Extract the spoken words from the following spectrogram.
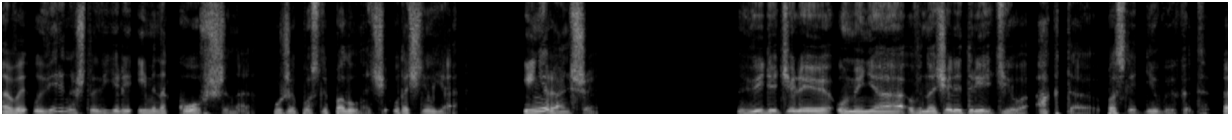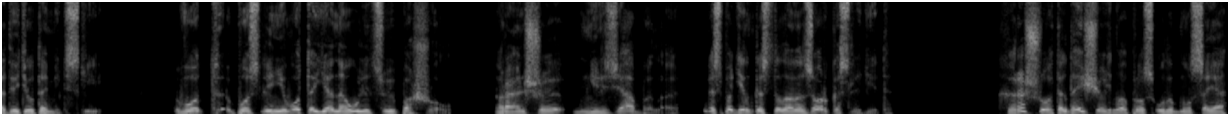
вы уверены, что видели именно Ковшина уже после полуночи? — уточнил я. — И не раньше. — Видите ли, у меня в начале третьего акта последний выход, — ответил Томильский. — Вот после него-то я на улицу и пошел. Раньше нельзя было. Господин Костелана зорко следит. — Хорошо, тогда еще один вопрос, — улыбнулся я.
